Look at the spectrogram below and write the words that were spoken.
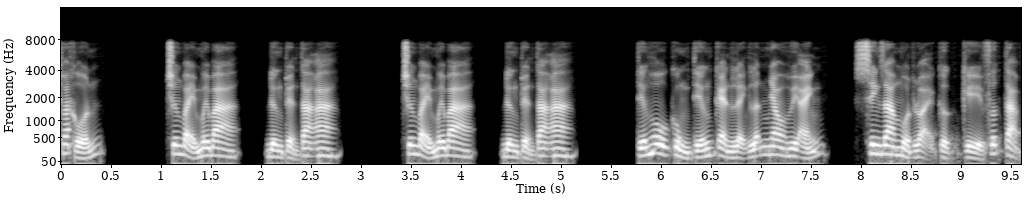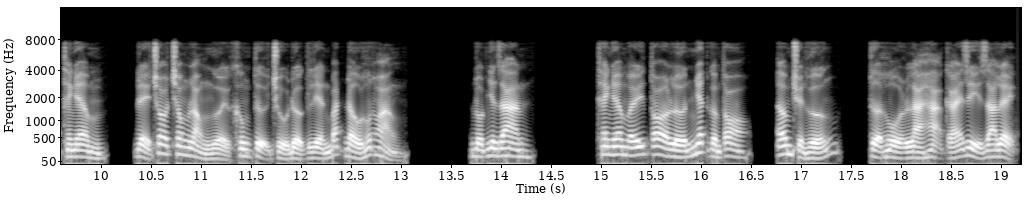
Thoát khốn. Chương 73, đừng tuyển ta a. Chương 73, đừng tuyển ta a. Tiếng hô cùng tiếng kèn lệnh lẫn nhau huy ánh, sinh ra một loại cực kỳ phức tạp thanh âm, để cho trong lòng người không tự chủ được liền bắt đầu hốt hoảng. Đột nhiên gian, thanh âm ấy to lớn nhất gầm to, âm chuyển hướng, tựa hồ là hạ cái gì ra lệnh.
